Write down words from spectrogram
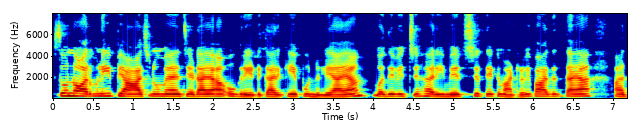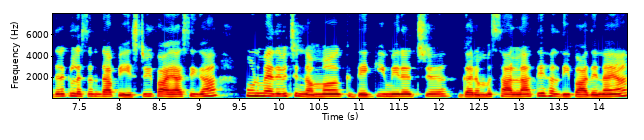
ਸੋ ਨਾਰਮਲੀ ਪਿਆਜ਼ ਨੂੰ ਮੈਂ ਜਿਹੜਾ ਆ, ਉਹ ਗ੍ਰੇਟ ਕਰਕੇ ਭੁੰਨ ਲਿਆ ਆ। ਉਹਦੇ ਵਿੱਚ ਹਰੀ ਮਿਰਚ ਤੇ ਟਮਾਟਰ ਵੀ ਪਾ ਦਿੱਤਾ ਆ। ਅਦਰਕ, ਲਸਣ ਦਾ ਪੇਸਟ ਵੀ ਪਾਇਆ ਸੀਗਾ। ਹੁਣ ਮੈਂ ਇਹਦੇ ਵਿੱਚ ਨਮਕ, ਦੇਗੀ ਮਿਰਚ, ਗਰਮ ਮਸਾਲਾ ਤੇ ਹਲਦੀ ਪਾ ਦੇਣਾ ਆ।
